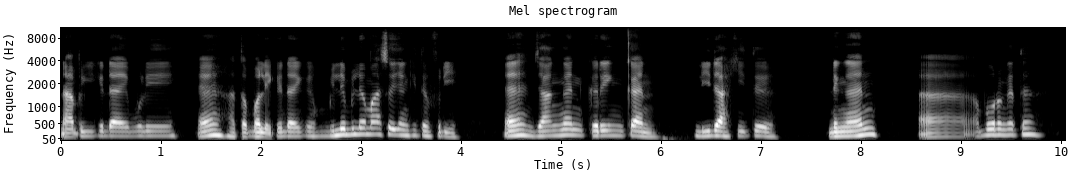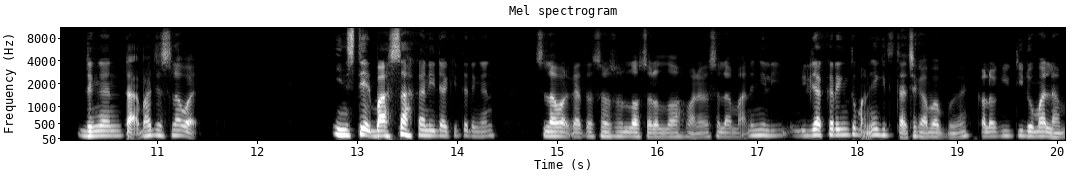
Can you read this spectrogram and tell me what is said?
Nak pergi kedai boleh. Eh, atau balik kedai ke. Bila-bila masa yang kita free. Eh, jangan keringkan lidah kita dengan uh, apa orang kata? Dengan tak baca selawat. Instead basahkan lidah kita dengan selawat kata Rasulullah sallallahu alaihi wasallam maknanya lidah kering tu maknanya kita tak cakap apa-apa eh. kalau kita tidur malam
